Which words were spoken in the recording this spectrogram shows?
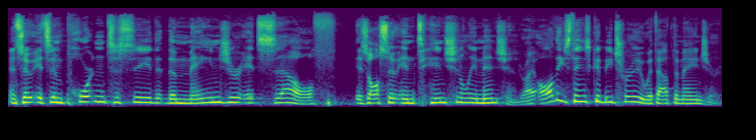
And so it's important to see that the manger itself is also intentionally mentioned, right? All these things could be true without the manger.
